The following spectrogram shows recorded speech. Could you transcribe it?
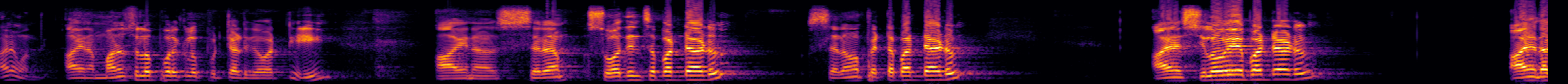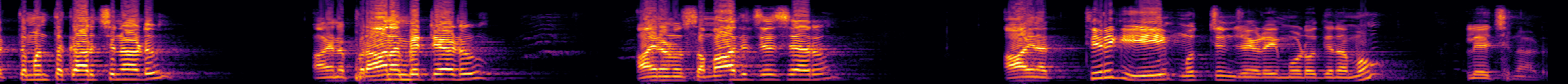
అని ఉంది. ఆయన మనుషుల పోలికలో పుట్టాడు కాబట్టి ఆయన శ్రమ శోధించబడ్డాడు శ్రమ పెట్టబడ్డాడు ఆయన శిలువేయబడ్డాడు ఆయన రక్తమంతా కార్చినాడు ఆయన ప్రాణం పెట్టాడు ఆయనను సమాధి చేశారు ఆయన తిరిగి మృత్యుంజయుడై మూడో దినము లేచినాడు.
